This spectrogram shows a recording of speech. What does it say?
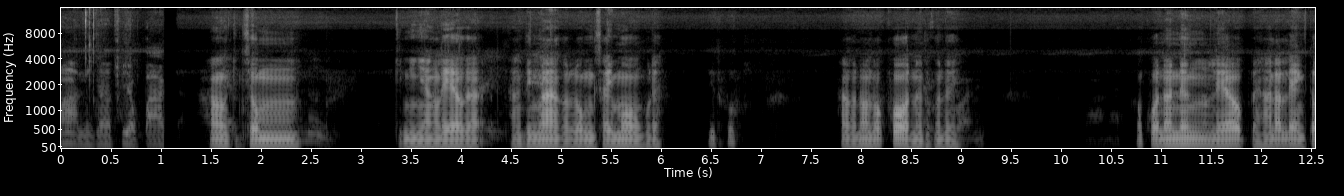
มา เปียวปลาเอากินชมกินอหยังแล้วก็ทางทีมงานก็ลงใส่หม้อพุ่นเลยนี่ทุกหาก็นอนพักผ่อนนะทุกคนเลยพักผ่อนนอนหนึงแล้วไปหาลัดแรงโต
